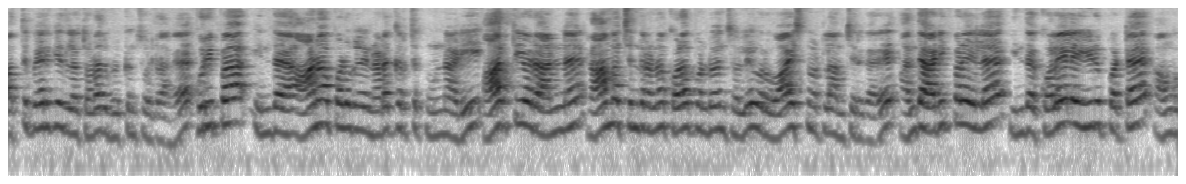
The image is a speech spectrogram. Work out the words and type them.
பத்து பேருக்கு இதுல தொடர்பு இருக்குன்னு சொல்றாங்க. குறிப்பா இந்த ஆணவ படுகொலை நடக்கிறதுக்கு முன்னாடி ஆர்த்தியோட அண்ணன் ராமச்சந்திரனை கொலை பண்ணுவேன்னு சொல்லி ஒரு வாய்ஸ் நோட்ல அமைச்சிருக்காரு. அந்த அடிப்படையில இந்த கொலையில ஈடுபட்ட அவங்க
